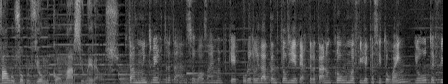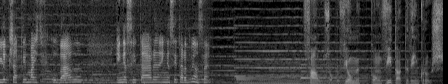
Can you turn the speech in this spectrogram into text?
Falo sobre o filme com Márcio Meireles. Está muito bem retratado sobre Alzheimer, porque é pura realidade, tanto que eles até retrataram que houve uma filha que aceitou bem e outra filha que já teve mais dificuldade em aceitar, em aceitar a doença. Falo sobre o filme com Vítor Tedim Cruz.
